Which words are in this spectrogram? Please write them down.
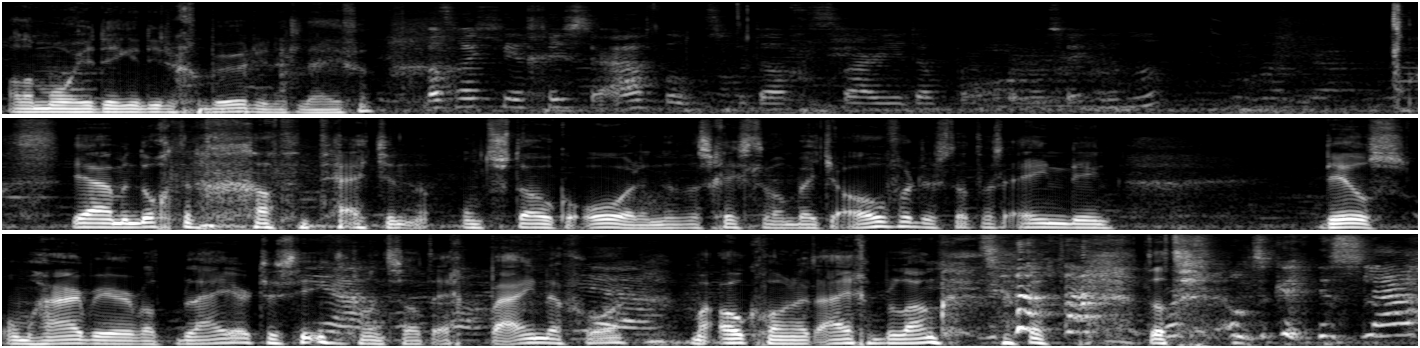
alle mooie dingen die er gebeuren in het leven. Wat had je gisteravond bedacht waar je dankbaar voor was? Weet je dat nog? Ja, mijn dochter had een tijdje een ontstoken oor. En dat was gisteren wel een beetje over. Dus dat was één ding. Deels om haar weer wat blijer te zien. Ja. Want ze had echt pijn daarvoor. Ja. Maar ook gewoon uit eigen belang. dat, Om te kunnen slapen.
